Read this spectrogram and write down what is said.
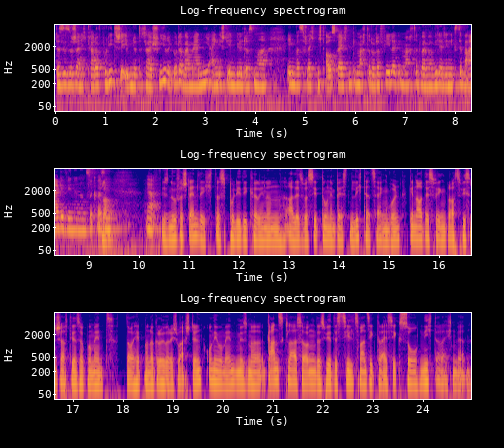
Das ist wahrscheinlich gerade auf politischer Ebene total schwierig, oder? Weil man ja nie eingestehen will, dass man irgendwas vielleicht nicht ausreichend gemacht hat oder Fehler gemacht hat, weil man will ja die nächste Wahl gewinnen und so quasi. Klar. Ja. Ist nur verständlich, dass Politikerinnen alles, was sie tun, im besten Licht herzeigen wollen. Genau deswegen braucht es Wissenschaft, die dann sagt, Moment, da hätte man noch gröbere Schwachstellen. Und im Moment müssen wir ganz klar sagen, dass wir das Ziel 2030 so nicht erreichen werden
